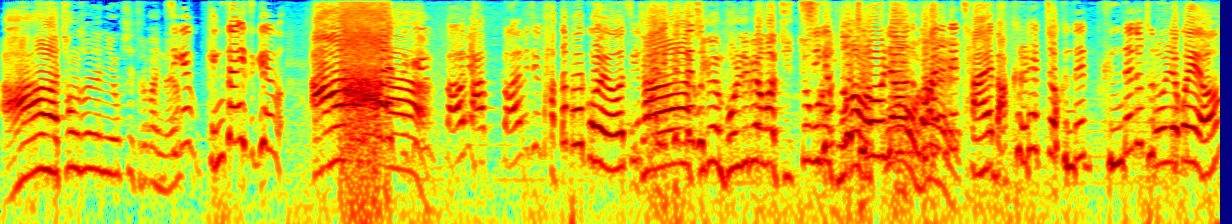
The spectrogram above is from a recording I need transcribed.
아, 청소년이 혹시 들어가 있나요? 지금 굉장히 지금 아, 지금 마음이 아, 마음이 지금 답답할 거예요. 지금 빨리 자, 끝내고 지금 볼리베어가 뒤쪽으로 지금 또 들어오려고 네. 하는데 잘 마크를 했죠. 근데 근데도 들어오려고 해요.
